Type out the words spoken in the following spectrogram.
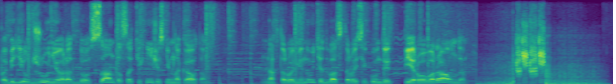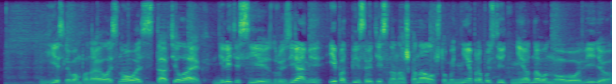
победил Джуниора до Сантоса техническим нокаутом на второй минуте 22 секунды первого раунда. Если вам понравилась новость, ставьте лайк, делитесь ею с друзьями и подписывайтесь на наш канал, чтобы не пропустить ни одного нового видео.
